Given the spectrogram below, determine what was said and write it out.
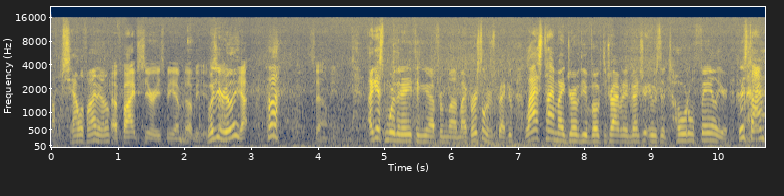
Oh, hell if I know. A 5 Series BMW. Was he really? Yeah. Huh. So, I guess more than anything uh, from uh, my personal perspective, last time I drove the Evoque to drive an adventure, it was a total failure. This time,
